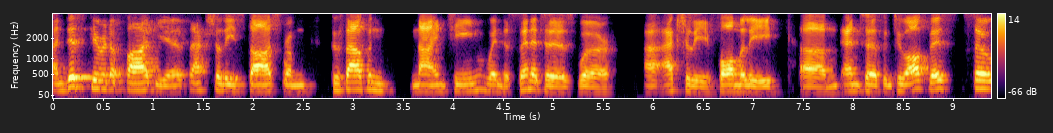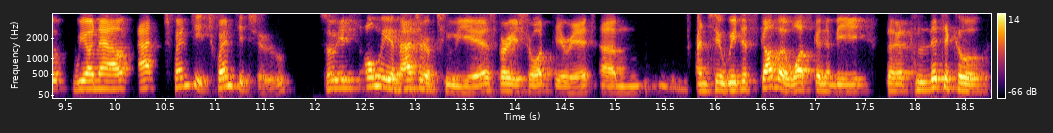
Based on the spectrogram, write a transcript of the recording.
And this period of five years actually starts from 2019 when the senators were uh, actually formally um, enters into office. So we are now at 2022 so it's only a matter of two years, very short period, um, until we discover what's going to be the political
